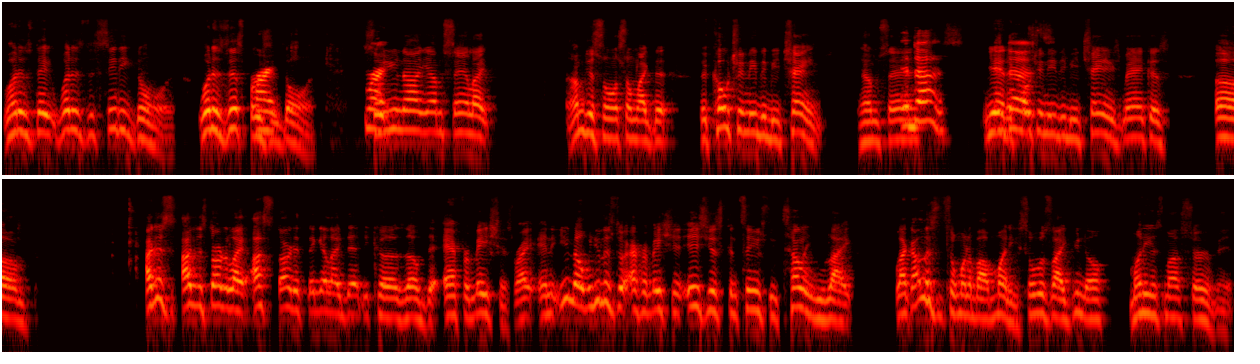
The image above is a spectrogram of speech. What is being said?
what is they what is the city doing? What is this person right. doing? So you know, you know I'm saying? Like, I'm just on something like that. The culture need to be changed. You know what I'm saying? It does. Yeah, it the does. culture need to be changed, man. Cause um I just I just started like I started thinking like that because of the affirmations, right? And you know, when you listen to affirmation, it's just continuously telling you like like I listened to one about money. So it was like, you know, money is my servant.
